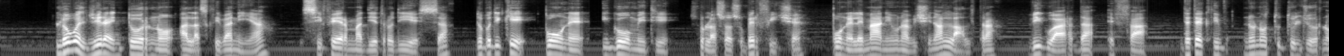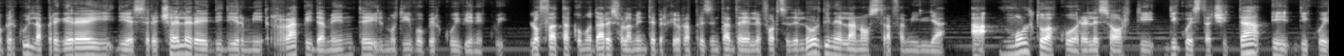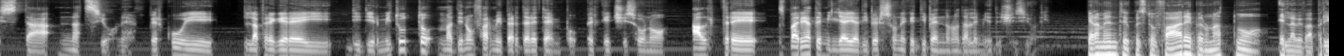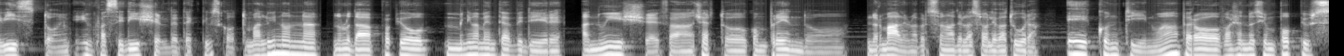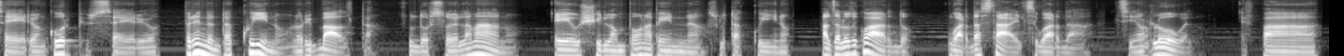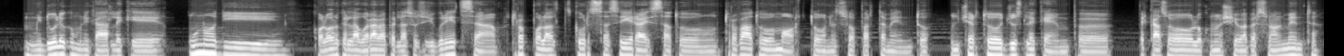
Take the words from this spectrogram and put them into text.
Lowell gira intorno alla scrivania, si ferma dietro di essa, dopodiché pone i gomiti sulla sua superficie, pone le mani una vicino all'altra, vi guarda e fa Detective, non ho tutto il giorno, per cui la pregherei di essere celere e di dirmi rapidamente il motivo per cui viene qui. L'ho fatta accomodare solamente perché un rappresentante delle forze dell'ordine e la nostra famiglia ha molto a cuore le sorti di questa città e di questa nazione, per cui la pregherei di dirmi tutto, ma di non farmi perdere tempo, perché ci sono altre svariate migliaia di persone che dipendono dalle mie decisioni. Chiaramente questo fare per un attimo, e l'aveva previsto, infastidisce il detective Scott, ma lui non, non lo dà proprio minimamente a vedere, annuisce, fa certo comprendo, normale una persona della sua levatura, e continua però facendosi un po' più serio, ancora più serio, prende un taccuino, lo ribalta sul dorso della mano e oscilla un po' una penna sul taccuino, alza lo sguardo, guarda Styles, guarda il signor Lowell e fa mi duole comunicarle che uno di coloro che lavorava per la sua sicurezza purtroppo la scorsa sera è stato trovato morto nel suo appartamento. Un certo Gius Le Camp, per caso lo conosceva personalmente?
